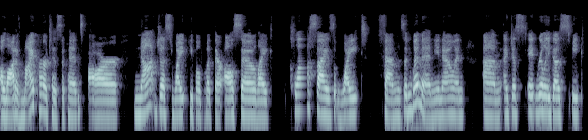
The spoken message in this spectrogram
A lot of my participants are not just white people but they're also like plus size white femmes and women you know and um, i just it really does speak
